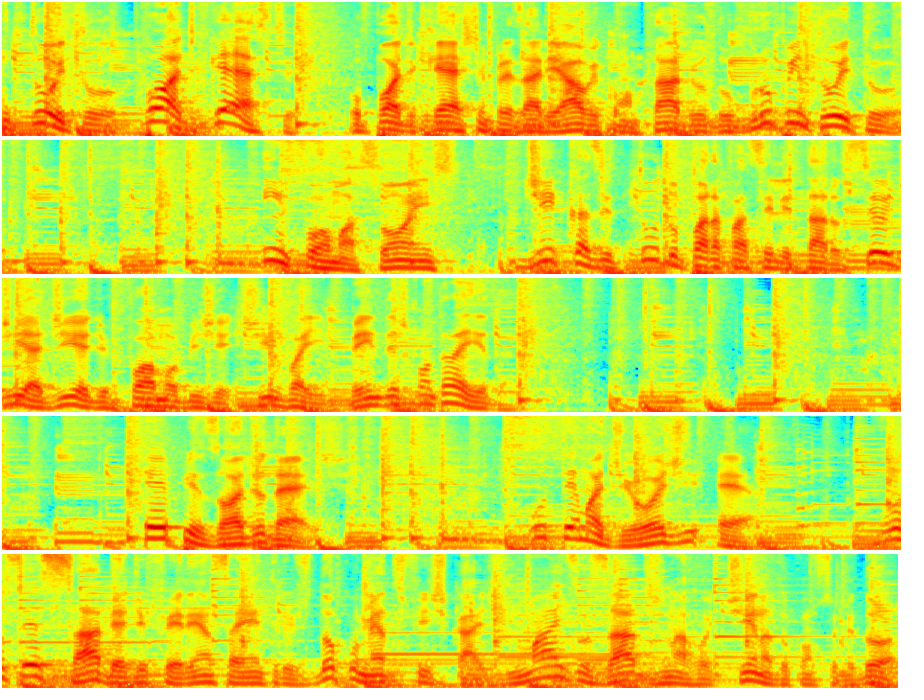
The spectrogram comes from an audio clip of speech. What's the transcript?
Intuito Podcast, o podcast empresarial e contábil do Grupo Intuito. Informações, dicas e tudo para facilitar o seu dia a dia de forma objetiva e bem descontraída. Episódio 10. O tema de hoje é: Você sabe a diferença entre os documentos fiscais mais usados na rotina do consumidor?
